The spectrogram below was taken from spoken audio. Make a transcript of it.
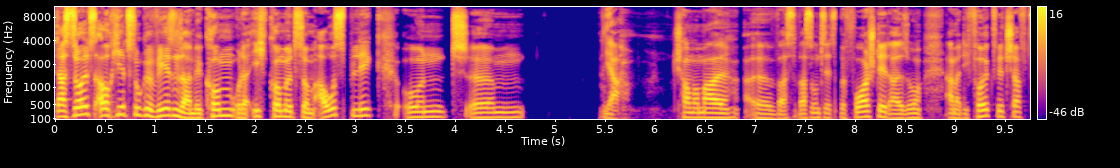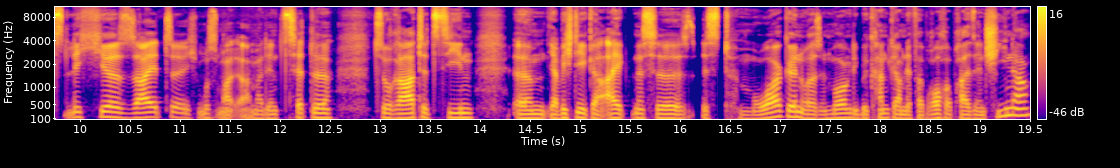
Das soll es auch hierzu gewesen sein. Wir kommen oder ich komme zum Ausblick und ähm, ja, schauen wir mal, äh, was, was uns jetzt bevorsteht. Also einmal die volkswirtschaftliche Seite. Ich muss mal einmal den Zettel zur Rate ziehen. Ähm, ja, wichtige Ereignisse ist morgen oder sind morgen die Bekanntgaben der Verbraucherpreise in China.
